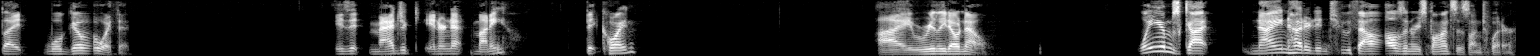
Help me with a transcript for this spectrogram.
but we'll go with it. Is it magic internet money, Bitcoin? I really don't know. Williams got 902,000 responses on Twitter.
